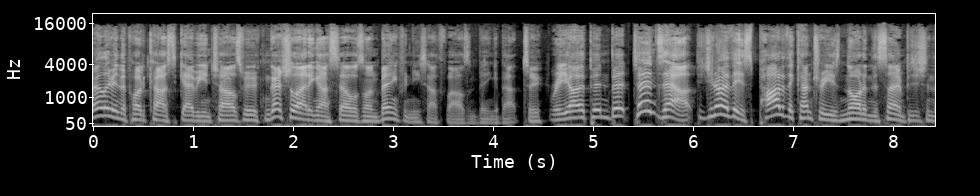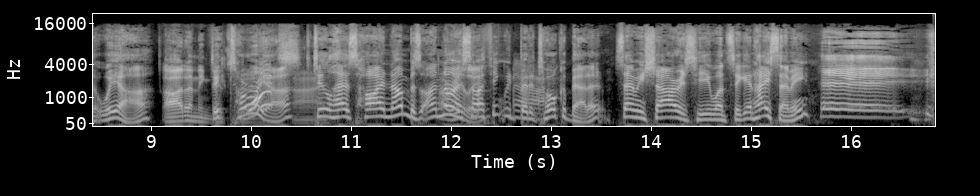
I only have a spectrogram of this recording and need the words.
Earlier in the podcast, Gabbi and Charles, we were congratulating ourselves on being from New South Wales and being about to reopen. But turns out, did you know this? Part of the country is not in the same position that we are. I don't think that's- Victoria What? still has high numbers. I oh, know, really? so I think we'd better ah. talk about it. Sami Shah is here once again. Hey, Sami. Hey,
